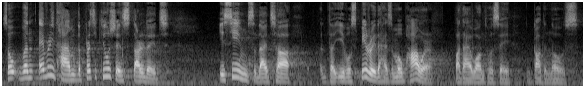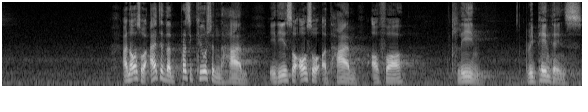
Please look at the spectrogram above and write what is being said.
So when every time the persecution started, it seems that uh, the evil spirit has more power. But I want to say, God knows. And also at the persecution time, it is also a time of uh, clean repentance,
